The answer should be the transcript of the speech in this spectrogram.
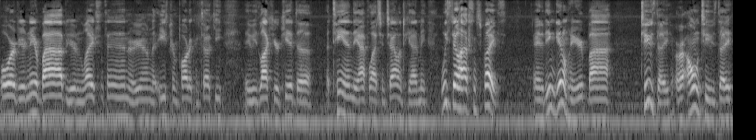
or if you're nearby, if you're in Lexington or you're in the eastern part of Kentucky, if you'd like your kid to attend the Appalachian Challenge Academy, we still have some space. And if you can get them here by Tuesday or on Tuesday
